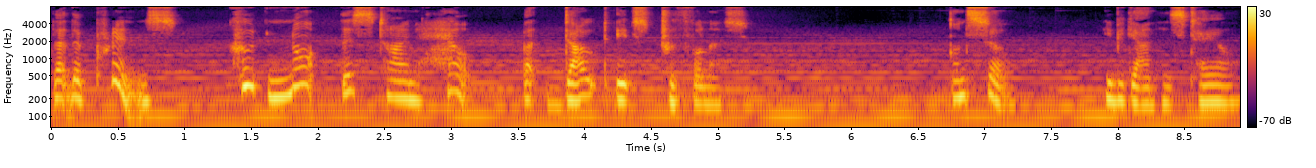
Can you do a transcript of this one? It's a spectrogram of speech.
that the prince could not this time help but doubt its truthfulness. And so he began his tale.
